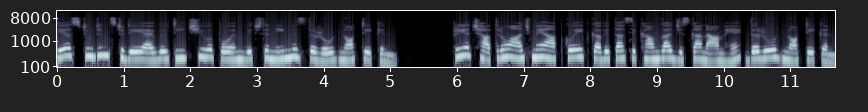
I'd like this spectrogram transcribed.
Dear students, today I will teach you a poem which the name is The Road Not Taken. प्रिय छात्रों आज मैं आपको एक कविता सिखाऊँगा जिसका नाम है the road not taken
